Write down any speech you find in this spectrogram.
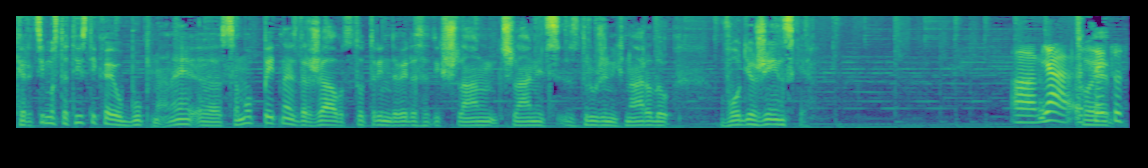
Ker recimo statistika je obupna. Uh, samo 15 držav od 193 član, članic Združenih narodov vodijo ženske. Um, ja, to je tudi.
